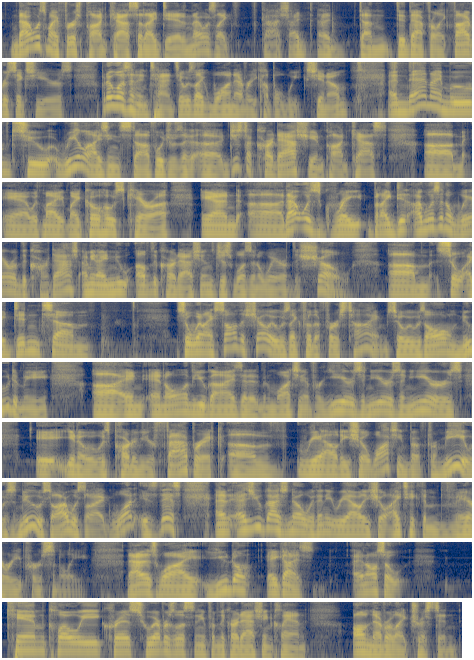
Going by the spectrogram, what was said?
That was my first podcast that I did, and that was like gosh, I I done did that for like five or six years, but it wasn't intense. It was like one every couple weeks, you know. And then I moved to realizing stuff, which was a, just a Kardashian podcast, um, and with my my co-host Kara, and uh, that was great. But I did I wasn't aware of the Kardashian. I mean, I knew of the Kardashians, just wasn't aware of the show. Um, so I didn't. Um, so when I saw the show, it was like for the first time. So it was all new to me, uh, and and all of you guys that had been watching it for years and years and years. It, you know, it was part of your fabric of reality show watching, but for me, it was new. So I was like, what is this? And as you guys know, with any reality show, I take them very personally. That is why you don't, hey guys, and also Kim, Khloé, Kris, whoever's listening from the Kardashian clan, I'll never like Tristan.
